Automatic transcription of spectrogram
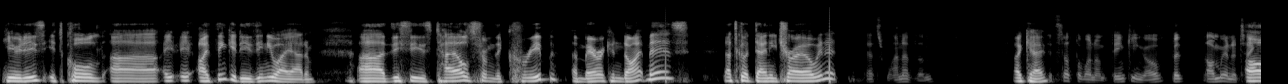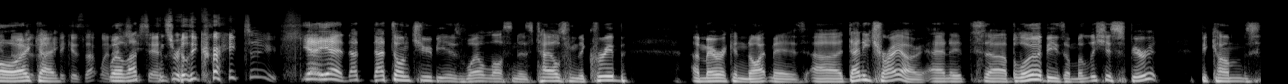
Here it is. It's called. Uh, it, it- I think it is anyway, Adam. Uh, this is Tales from the Crib: American Nightmares. That's got Danny Trejo in it. That's one of them. Okay. It's not the one I'm thinking of, but I'm going to take Oh, of that okay. because that one Well, actually sounds really great too. Yeah, yeah. That that's on Tubi as well, listeners. Tales from the Crib: American Nightmares. Uh, Danny Trejo, and its uh, blurb is a malicious spirit becomes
